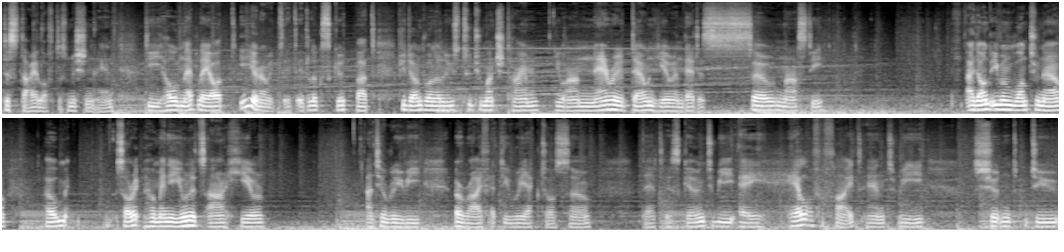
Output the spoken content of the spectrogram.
the style of this mission and the whole map layout, you know, it, it, it looks good, but if you don't want to lose too, too much time, you are narrowed down here and that is so nasty. I don't even want to know how sorry how many units are here until we arrive at the reactor? So that is going to be a hell of a fight and we shouldn't do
